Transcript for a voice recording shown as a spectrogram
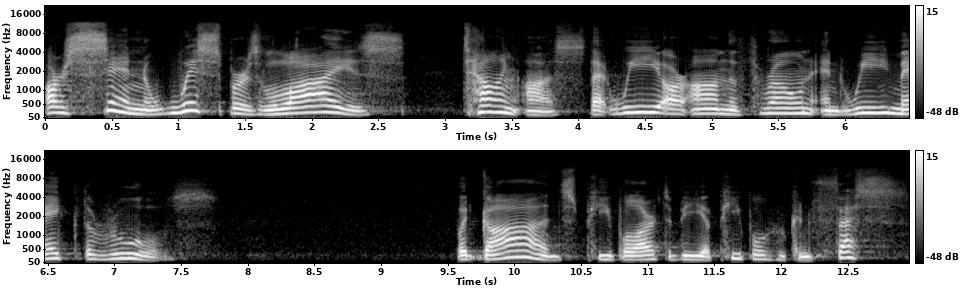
our sin whispers lies telling us that we are on the throne and we make the rules. But God's people are to be a people who confess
